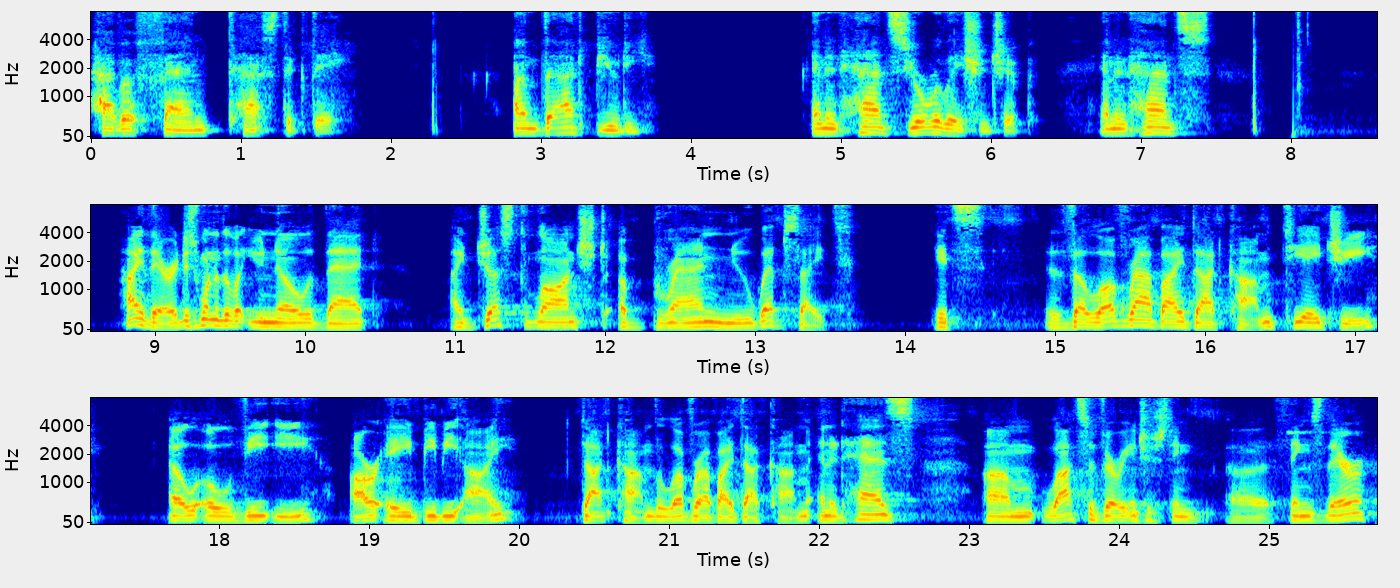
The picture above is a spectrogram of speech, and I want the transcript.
Have a fantastic day. On that beauty, and enhance your relationship, and enhance. Hi there. I just wanted to let you know that I just launched a brand new website. It's theloverabbi.com, T-H-E-L-O-V-E-R-A-B-B-I dot com, theloverabbi.com. And it has, um, lots of very interesting, uh, things there.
